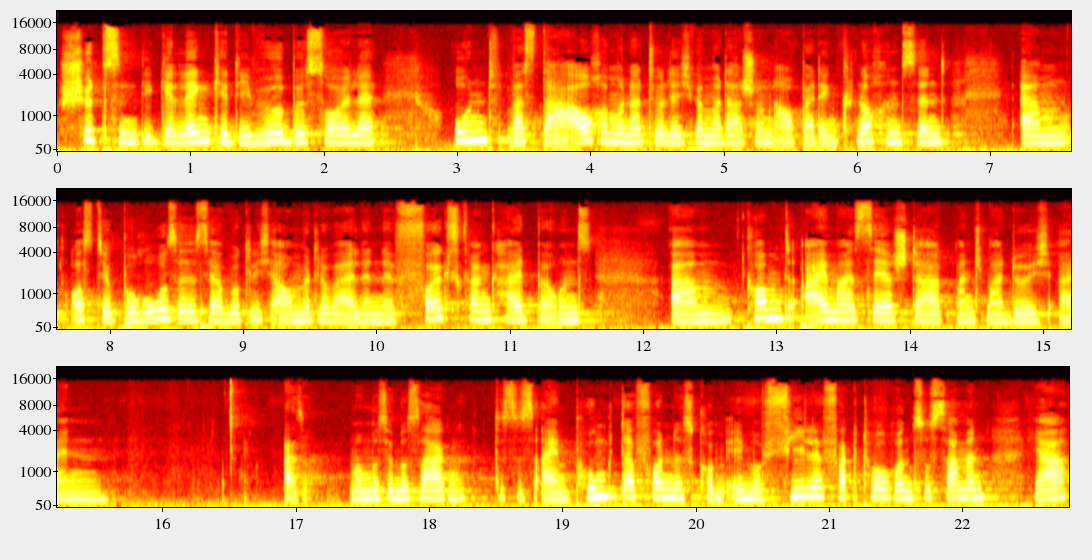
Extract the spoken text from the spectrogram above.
schützen, die Gelenke, die Wirbelsäule. Und was da auch immer natürlich, wenn wir da schon auch bei den Knochen sind, ähm, Osteoporose ist ja wirklich auch mittlerweile eine Volkskrankheit bei uns. Ähm, kommt einmal sehr stark, manchmal durch einen, also man muss immer sagen, das ist ein Punkt davon. Es kommen immer viele Faktoren zusammen. Ja,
